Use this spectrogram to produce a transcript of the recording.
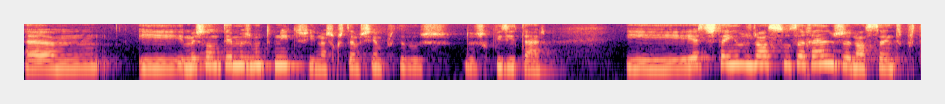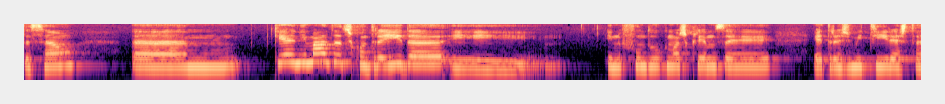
Um, e, mas são temas muito bonitos e nós gostamos sempre de os, de os revisitar. E estes têm os nossos arranjos, a nossa interpretação, um, que é animada, descontraída e, e, no fundo, o que nós queremos é, é transmitir esta,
